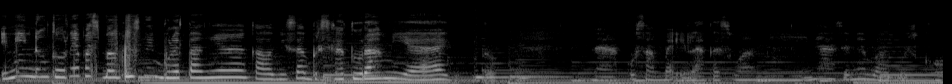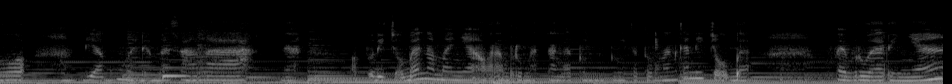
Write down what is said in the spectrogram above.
ini indung turunnya pas bagus nih buletannya. Kalau bisa bersilaturahmi ya gitu. Sampaiinlah ke suami. Ini hasilnya bagus kok. Di aku nggak ada masalah. Nah waktu dicoba namanya orang berumah tangga punya keturunan kan dicoba Februarinya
